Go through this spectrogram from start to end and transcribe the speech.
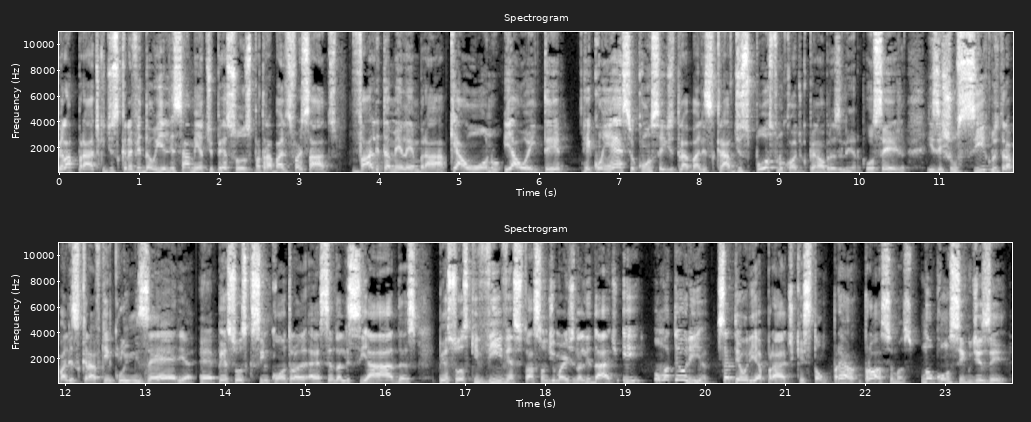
pela prática de escravidão e aliciamento de pessoas para trabalhos forçados. Vale também lembrar que a ONU e a OIT reconhece o conceito de trabalho escravo disposto no Código Penal brasileiro. Ou seja, existe um ciclo de trabalho escravo que inclui miséria, é, pessoas que se encontram é, sendo aliciadas, pessoas que vivem a situação de marginalidade e uma teoria. Se a teoria e a prática estão próximas, não consigo dizer.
